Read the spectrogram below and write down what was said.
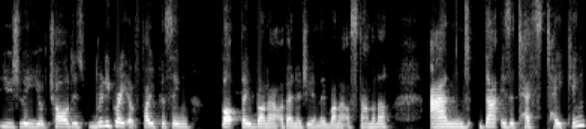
usually your child is really great at focusing, but they run out of energy and they run out of stamina and that is a test taking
